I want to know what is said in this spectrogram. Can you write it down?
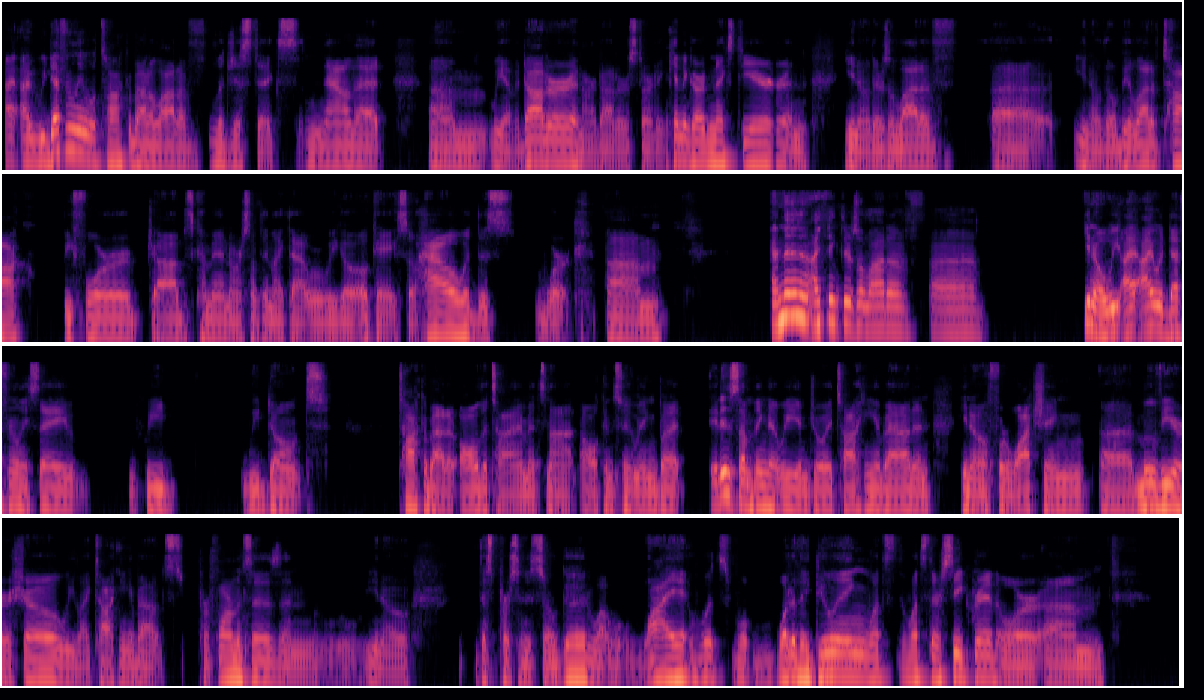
I, I, we definitely will talk about a lot of logistics now that um, we have a daughter and our daughter is starting kindergarten next year. And you know there's a lot of uh, you know there'll be a lot of talk before jobs come in or something like that where we go okay so how would this work? Um, and then i think there's a lot of uh, you know we I, I would definitely say we we don't talk about it all the time. It's not all consuming, but it is something that we enjoy talking about. And, you know, if we're watching a movie or a show, we like talking about performances and, you know, this person is so good. What, why, what's, what, what are they doing? What's, what's their secret? Or, um,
